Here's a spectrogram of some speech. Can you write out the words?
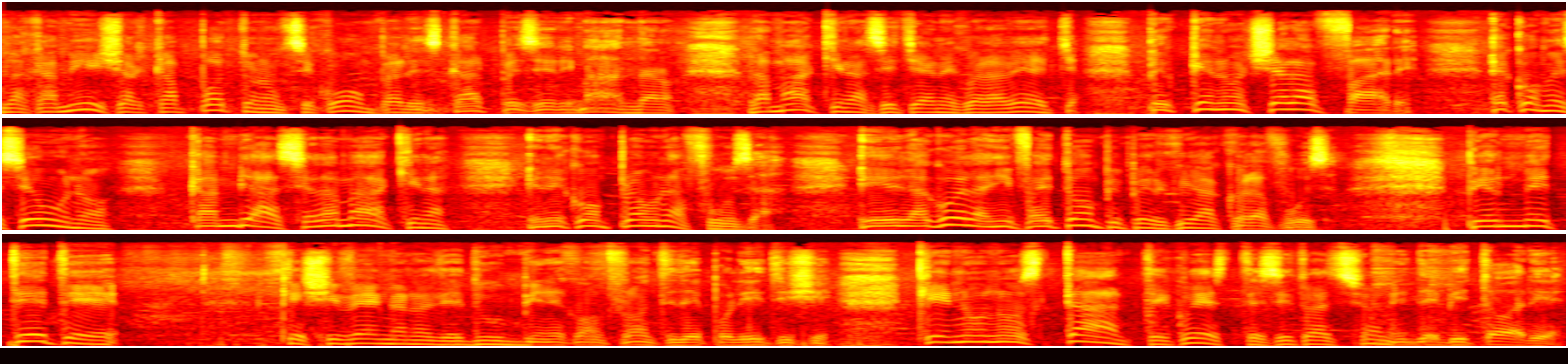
la camicia, il cappotto non si compra, le scarpe si rimandano, la macchina si tiene quella vecchia, perché non c'è l'affare. È come se uno cambiasse la macchina e ne compra una fusa e la gola gli fa i tompi per cui ha quella fusa. Permettete che ci vengano dei dubbi nei confronti dei politici che nonostante queste situazioni debitorie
